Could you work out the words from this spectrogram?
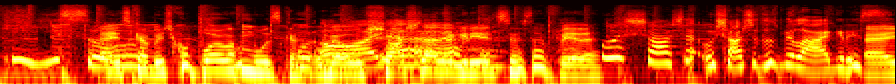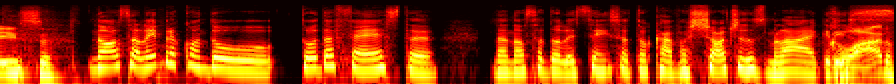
Que isso? É isso, acabei de compor uma música. O meu Olha. shot da alegria de sexta-feira. O shot, o shot dos milagres. É isso. Nossa, lembra quando toda festa na nossa adolescência eu tocava shot dos milagres? Claro.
